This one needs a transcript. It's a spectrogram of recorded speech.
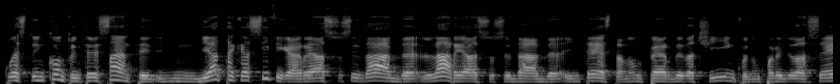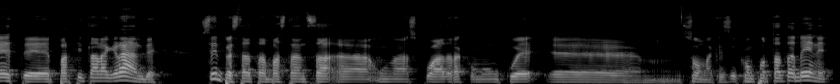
questo incontro interessante di alta classifica, Real Sociedad, la Real Sociedad in testa, non perde da 5, non pareggia da 7, partita alla grande sempre stata abbastanza uh, una squadra comunque eh, insomma che si è comportata bene.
